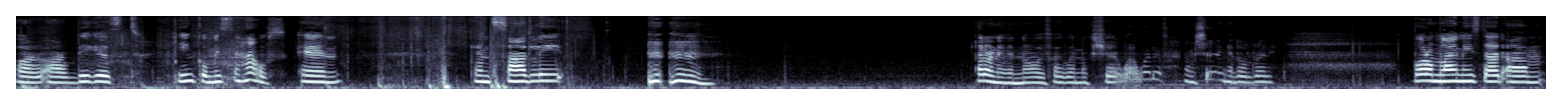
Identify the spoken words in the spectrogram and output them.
our our biggest income is the house, and and sadly, I don't even know if I want to share. Well, whatever, I'm sharing it already bottom line is that um,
